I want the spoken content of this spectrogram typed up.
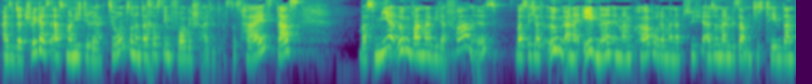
Also der Trigger ist erstmal nicht die Reaktion, sondern das, was dem vorgeschaltet ist. Das heißt, dass was mir irgendwann mal widerfahren ist, was sich auf irgendeiner Ebene in meinem Körper oder meiner Psyche, also in meinem gesamten System dann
